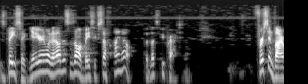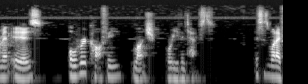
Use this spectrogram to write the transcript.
is basic. You're going to look at, oh, this is all basic stuff. I know, but let's be practical. First environment is over coffee, lunch, or even texts. This is what I've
